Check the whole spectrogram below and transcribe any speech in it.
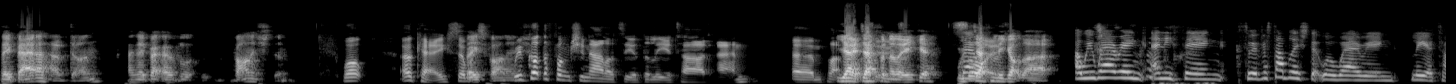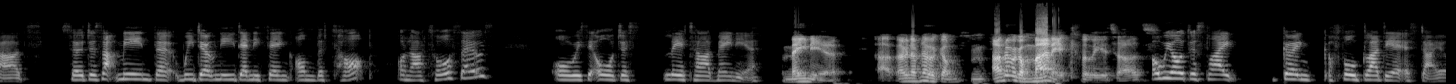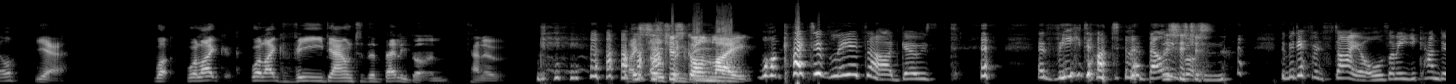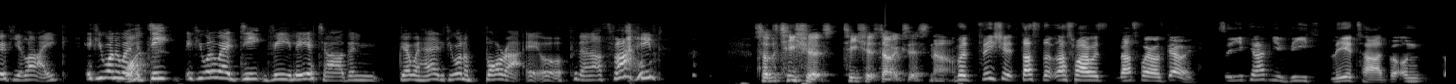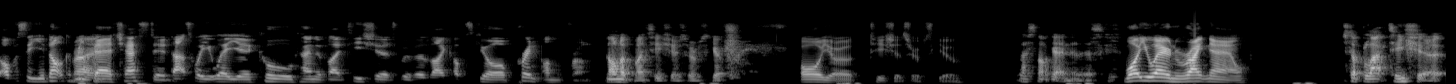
They better have done, and they better have l- varnished them. Well, okay, so we, Space varnish. we've got the functionality of the leotard and um, platform Yeah, definitely. Yeah, we've So- definitely got that. Are we wearing anything? So we've established that we're wearing leotards. So does that mean that we don't need anything on the top on our torsos, or is it all just leotard mania? Mania. I I mean, I've never gone. I've never gone manic for leotards. Are we all just like going a full gladiator style? Yeah. Well, we're like we're like V down to the belly button, kind of. Like this has just gone V. like. what kind of leotard goes a V down to the belly This is just- button? There'll be different styles. I mean, you can do if you like. If you want to wear What? the deep, if you want to wear deep V leotard, then go ahead. If you want to Borat it up, then that's fine. So the t-shirts, t-shirts don't exist now. But t-shirts. That's the, that's why I was that's where I was going. So you can have your V leotard, but un, obviously you're not going to be Right. bare chested. That's where you wear your cool kind of like t-shirts with a like obscure print on the front. None of my t-shirts are obscure. All your t-shirts are obscure. Let's not get into this. What are you wearing right now? Just a black t-shirt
